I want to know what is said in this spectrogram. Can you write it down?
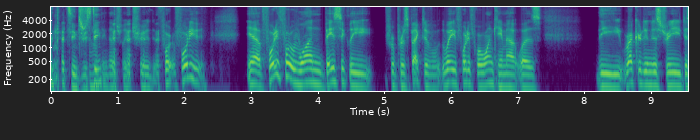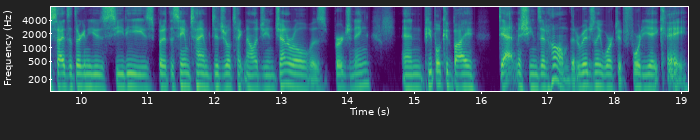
That's interesting. I don't think that's really true. The for- 40, yeah, 44.1 basically, for perspective, the way 44.1 came out was the record industry decides that they're going to use CDs, but at the same time, digital technology in general was burgeoning, and people could buy DAT machines at home that originally worked at 48K.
